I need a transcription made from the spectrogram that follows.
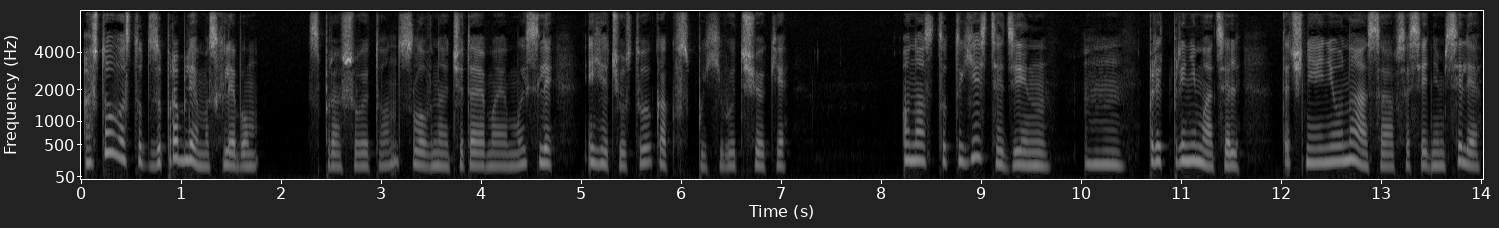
«А что у вас тут за проблема с хлебом?» — спрашивает он, словно читая мои мысли, и я чувствую, как вспыхивают щеки. «У нас тут есть один... предприниматель. Точнее, не у нас, а в соседнем селе.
